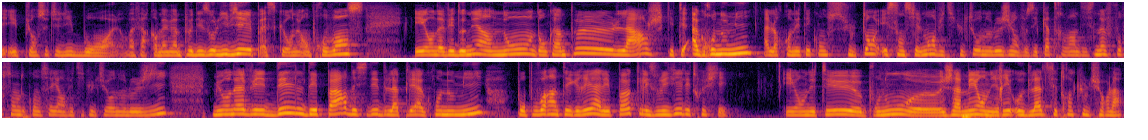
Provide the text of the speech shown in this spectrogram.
et puis on s'était dit, bon, on va faire quand même un peu des oliviers parce qu'on est en Provence et on avait donné un nom donc un peu large qui était agronomie, alors qu'on était consultant essentiellement en viticulture-onologie. On faisait 99% de conseils en viticulture-onologie, mais on avait dès le départ décidé de l'appeler agronomie pour pouvoir intégrer à l'époque les oliviers et les truffiers. Et on était, euh, pour nous, euh, jamais on irait au-delà de ces trois cultures-là.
